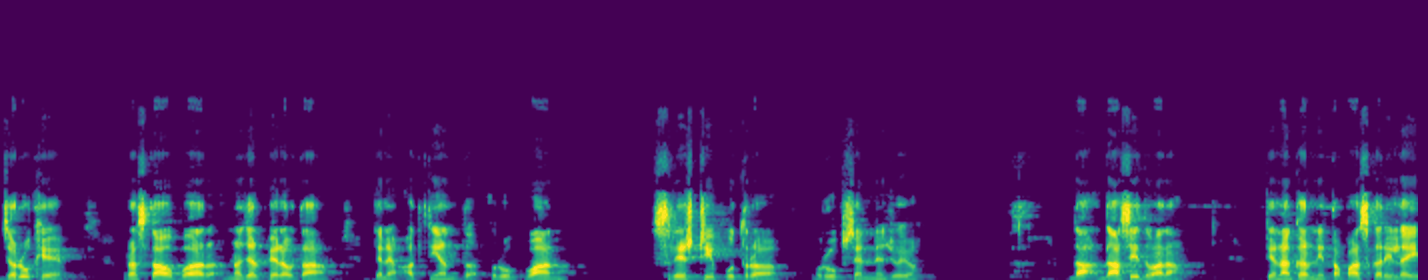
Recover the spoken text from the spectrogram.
જરૂખે રસ્તા ઉપર નજર ફેરવતા તેને અત્યંત રૂપવાન શ્રેષ્ઠી પુત્ર રૂપસેનને જોયો. દાસી દ્વારા તેના ઘરની તપાસ કરી લઈ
